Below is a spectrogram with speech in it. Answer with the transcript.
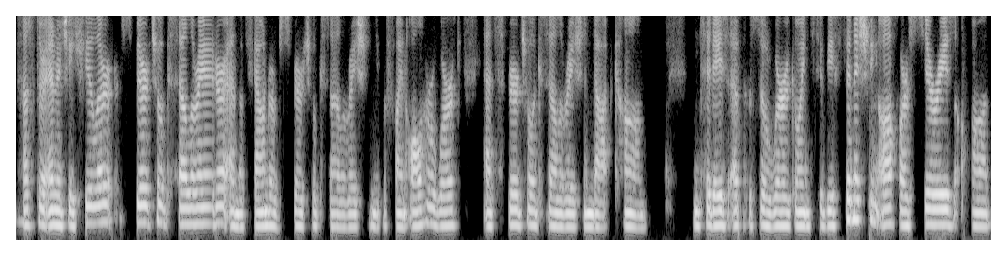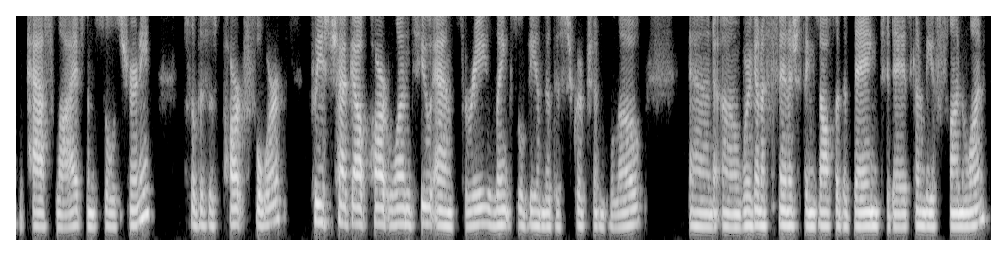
master energy healer, spiritual accelerator, and the founder of Spiritual Acceleration. You can find all her work at spiritualacceleration.com. In today's episode, we're going to be finishing off our series on the past lives and soul's journey. So this is part four. Please check out part one, two, and three. Links will be in the description below. And uh, we're going to finish things off with a bang today. It's going to be a fun one.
